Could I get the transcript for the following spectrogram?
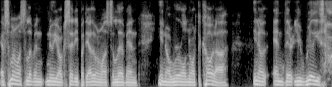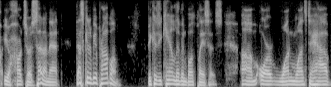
If someone wants to live in New York City, but the other one wants to live in, you know, rural North Dakota, you know, and there you really your hearts are set on that, that's going to be a problem because you can't live in both places. Um, or one wants to have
